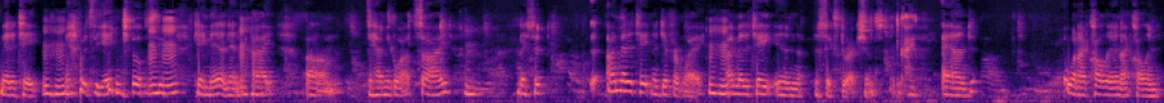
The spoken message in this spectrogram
meditate mm-hmm. it was the angels mm-hmm. who came in and mm-hmm. i um, they had me go outside mm. they said i meditate in a different way mm-hmm. i meditate in the six directions okay and when i call in i call in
